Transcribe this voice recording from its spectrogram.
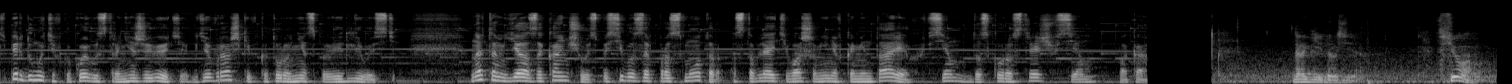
Теперь думайте, в какой вы стране живете, где вражки, в которой нет справедливости. На этом я заканчиваю. Спасибо за просмотр. Оставляйте ваше мнение в комментариях. Всем до скорых встреч. Всем пока. Дорогие друзья, все.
